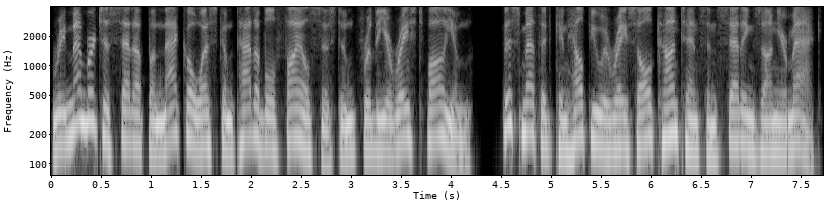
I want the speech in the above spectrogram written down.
Remember to set up a macOS compatible file system for the erased volume. This method can help you erase all contents and settings on your Mac.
